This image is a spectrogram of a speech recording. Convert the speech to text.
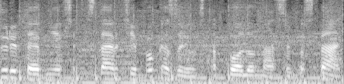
który pewnie wszedł w starcie pokazując Apollo na co go stać.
